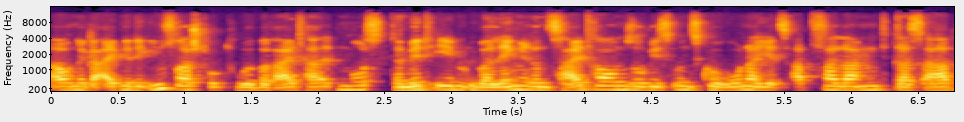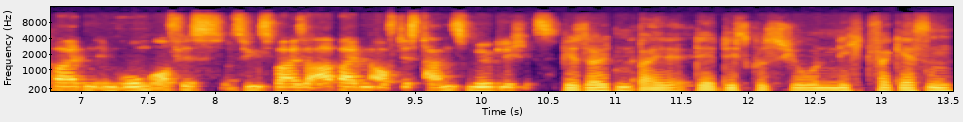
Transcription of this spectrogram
auch eine geeignete Infrastruktur bereithalten muss, damit eben über längeren Zeitraum, so wie es uns Corona jetzt abverlangt, das Arbeiten im Homeoffice bzw. Arbeiten auf Distanz möglich ist. Wir sollten bei der Diskussion nicht vergessen,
